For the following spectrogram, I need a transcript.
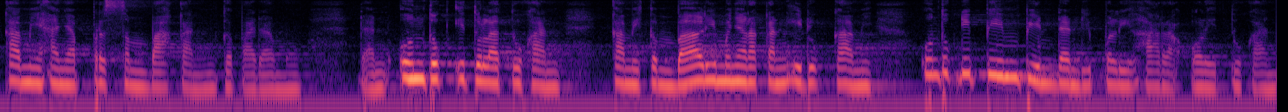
Kami hanya persembahkan kepadamu. Dan untuk itulah Tuhan kami kembali menyerahkan hidup kami untuk dipimpin dan dipelihara oleh Tuhan.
